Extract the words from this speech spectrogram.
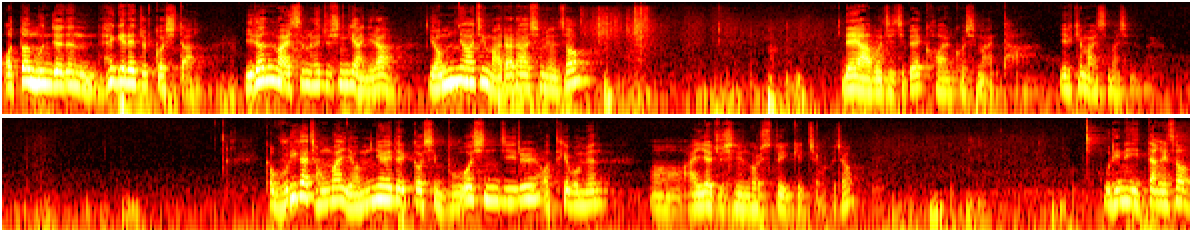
어떤 문제든 해결해 줄 것이다. 이런 말씀을 해주신 게 아니라 염려하지 말아라 하시면서 내 아버지 집에 거할 것이 많다. 이렇게 말씀하시는 거예요. 그러니까 우리가 정말 염려해야 될 것이 무엇인지를 어떻게 보면 어, 알려주시는 걸 수도 있겠죠. 그죠? 우리는 이 땅에서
